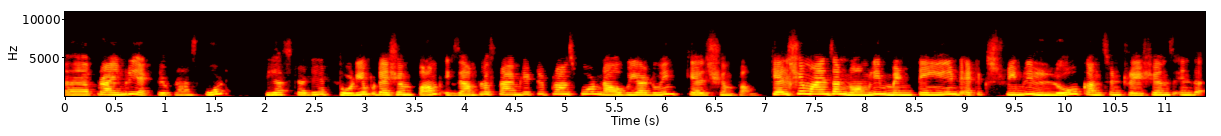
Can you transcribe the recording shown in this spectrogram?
uh, primary active transport we have studied sodium potassium pump, example of primary active transport. Now we are doing calcium pump. Calcium ions are normally maintained at extremely low concentrations in the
